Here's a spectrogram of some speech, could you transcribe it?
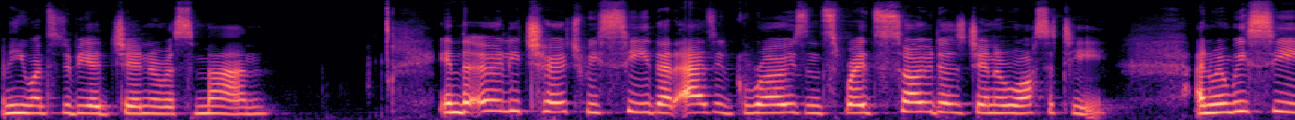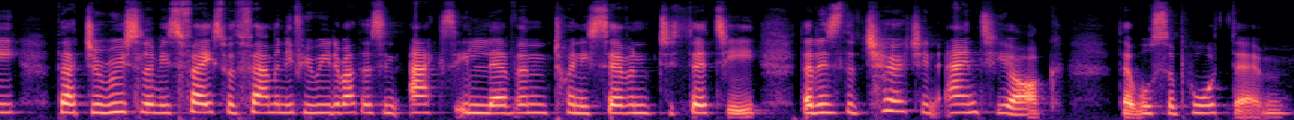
And he wanted to be a generous man. In the early church, we see that as it grows and spreads, so does generosity. And when we see that Jerusalem is faced with famine, if you read about this in Acts 11 27 to 30, that is the church in Antioch that will support them.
